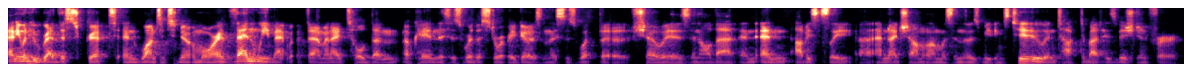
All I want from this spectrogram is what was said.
anyone who read the script and wanted to know more. Then we met with them and i told them okay and this is where the story goes and this is what the show is and all that. And and obviously uh, m. Night Shyamalan was in those meetings too and talked about his vision for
